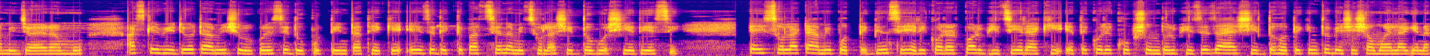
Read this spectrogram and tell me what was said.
আমি জয়া রাম্মু আজকের ভিডিওটা আমি শুরু করেছি দুপুর তিনটা থেকে। এই যে দেখতে পাচ্ছেন, আমি ছোলা সিদ্ধ বসিয়ে দিয়েছি। এই ছোলাটা আমি প্রত্যেকদিন সেহেরি করার পর ভিজিয়ে রাখি। এতে করে খুব সুন্দর ভিজে যায় আর সিদ্ধ হতে কিন্তু বেশি সময় লাগে না।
